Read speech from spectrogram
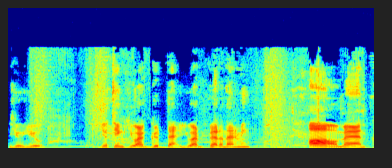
You you you think you are good than you are better than me? Oh man.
